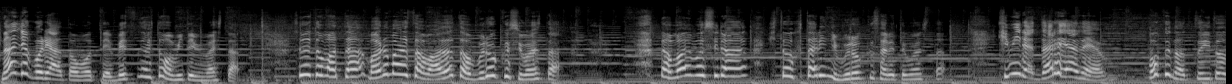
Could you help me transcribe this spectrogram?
なんじゃこりゃと思って別の人も見てみました。それとまた「まるさんはあなたをブロックしました」名前も知らん人2人にブロックされてました。君ら誰やねん僕のツイート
